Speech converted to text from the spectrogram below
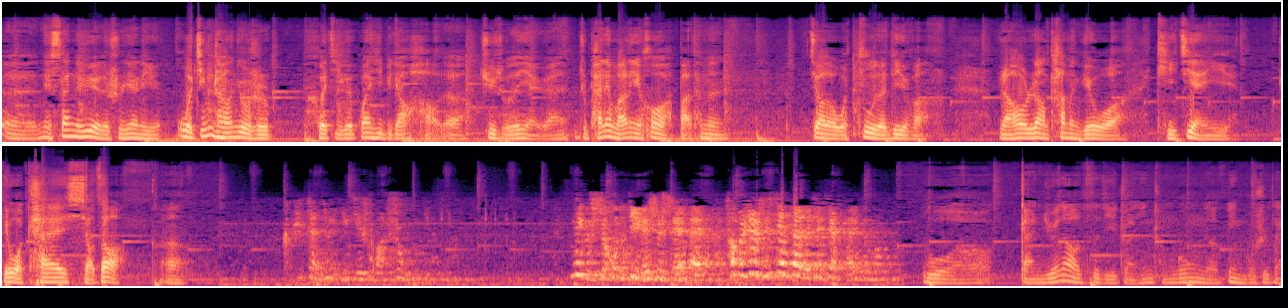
呃那三个月的时间里，我经常就是和几个关系比较好的剧组的演员，就排练完了以后啊，把他们叫到我住的地方，然后让他们给我提建议，给我开小灶啊。是战争已经结束二十五年了，那个时候的敌人是谁来的？他们认识现在的这些孩子吗？我感觉到自己转型成功的，并不是在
